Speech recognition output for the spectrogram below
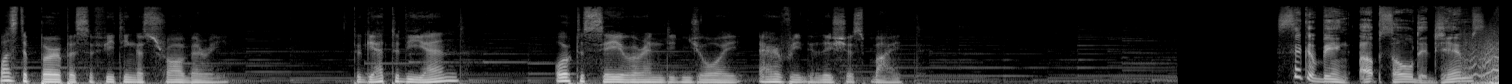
what's the purpose of eating a strawberry? To get to the end? Or to savor and enjoy every delicious bite? Sick of being upsold at gyms?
